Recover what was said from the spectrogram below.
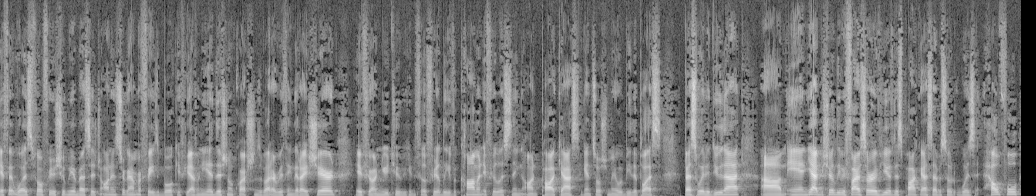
If it was, feel free to shoot me a message on Instagram or Facebook. If you have any additional questions about everything that I shared, if you're on YouTube, you can feel free to leave a comment. If you're listening on podcast, again, social media would be the best best way to do that. Um, and yeah, be sure to leave a five star review if this podcast episode was helpful.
